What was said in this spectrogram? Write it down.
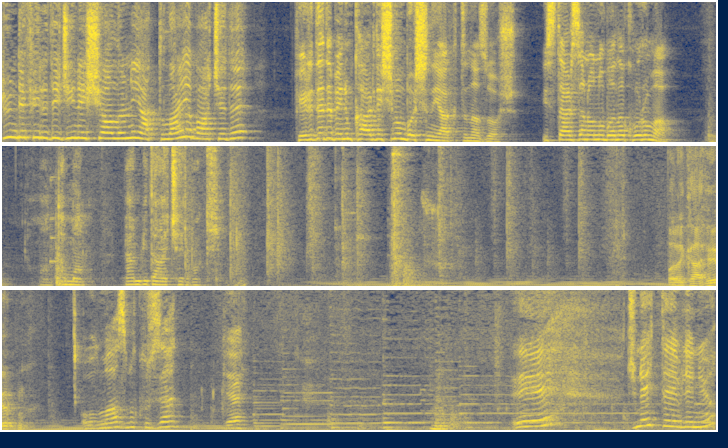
Dün de Ferideciğin eşyalarını yaktılar ya bahçede. Feride de benim kardeşimin başını yaktı Nazoş. İstersen onu bana koruma. Aman tamam ben bir daha içeri bakayım. Bana kahve yok mu? Olmaz mı kuzen? Gel. Ee, Cüneyt de evleniyor.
